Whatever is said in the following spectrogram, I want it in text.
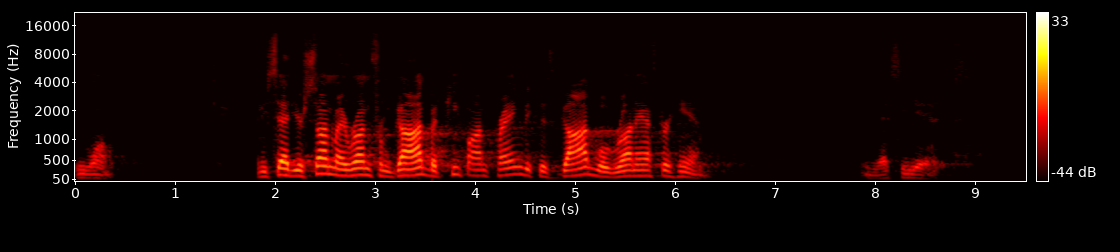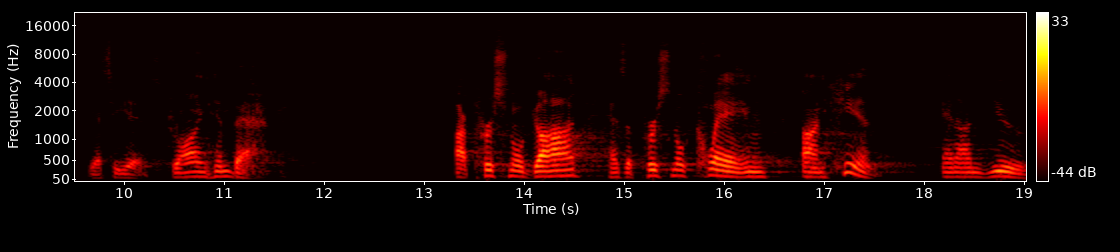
He won't. And he said, Your son may run from God, but keep on praying because God will run after him. And yes, he is. Yes, he is, drawing him back. Our personal God has a personal claim on him and on you.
